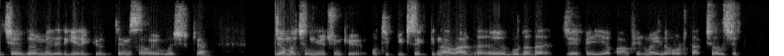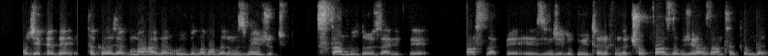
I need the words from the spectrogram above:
içeri dönmeleri gerekiyordu temiz havaya ulaşırken. Cam açılmıyor çünkü o tip yüksek binalarda. Ee, burada da cepheyi yapan firma ile ortak çalışıp O cephede takılacak mahalle uygulamalarımız mevcut. İstanbul'da özellikle Maslak ve e, Zincirlikuyu tarafında çok fazla bu cihazdan takıldı.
